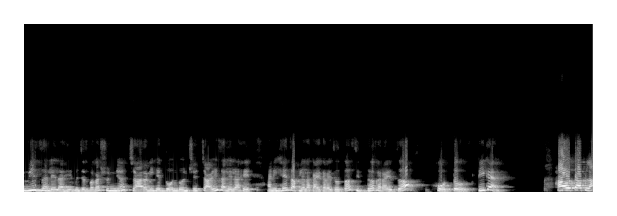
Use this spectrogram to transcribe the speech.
वीस झालेला आहे. म्हणजेच बघा शून्य चार आणि हे दोन दोनशे चाळीस आलेलं आहे. आणि हेच आपल्याला काय करायचं होतं? सिद्ध करायचं होतं. ठीक आहे? हा होता आपला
